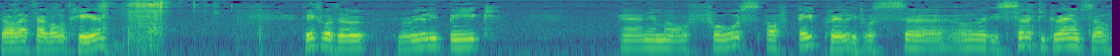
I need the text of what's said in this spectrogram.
So let's have a look here. This was a really big animal force of April. It was uh, already 30 grams. So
